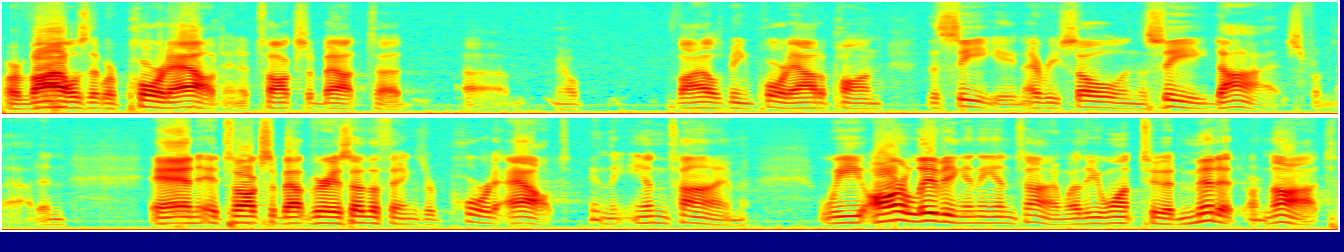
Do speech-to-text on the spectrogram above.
or vials that were poured out, and it talks about uh, uh, you know vials being poured out upon the sea, and every soul in the sea dies from that, and and it talks about various other things are poured out in the end time we are living in the end time, whether you want to admit it or not.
